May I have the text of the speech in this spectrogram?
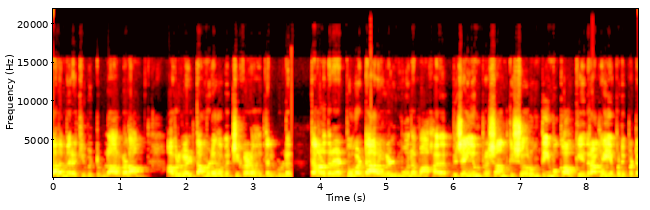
களமிறக்கிவிட்டுள்ளார்களாம். அவர்கள் தமிழக வெற்றிக் கழகத்தில் உள்ள தங்களது நட்பு வட்டாரங்கள் மூலமாக விஜயும் பிரசாந்த் கிஷோரும் திமுகவுக்கு எதிராக எப்படிப்பட்ட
